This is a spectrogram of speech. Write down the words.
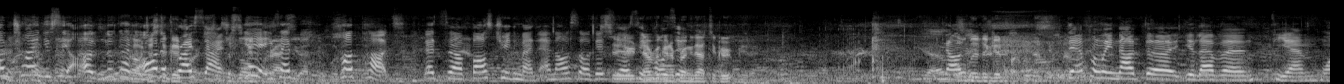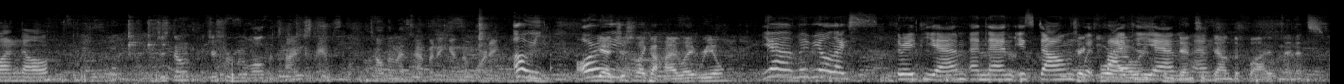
I'm trying to see. Uh, look at all the bright side. Yeah, yeah. It says to hot pot. That's uh, boss treatment, and also this So you're never gonna bring that to group meeting. No, Only the good parts. definitely not the 11 p.m. one. No. Just don't. Just remove all the timestamps. Tell them it's happening in the morning. Oh, or Yeah, just like a highlight reel. yeah, maybe on like 3 p.m. and then it's down Take with four 5 hours, p.m. condense it down to five minutes.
